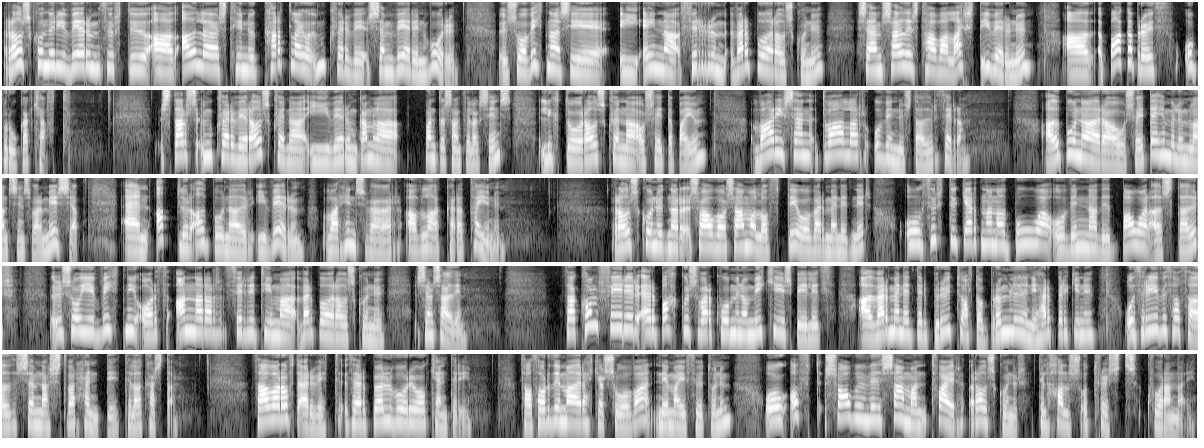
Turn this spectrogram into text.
Ráðskonur í verum þurftu að aðlægast hinnu karlæga umhverfi sem verin voru. Svo vittnaði sér í eina fyrrum verbúðaráðskonu sem sagðist hafa lært í verinu að baka brauð og brúka kjáft. Starfsumhverfi ráðskvenna í verum gamla bandarsamfélagsins, líkt og ráðskvenna á sveitabæjum, var í senn dvalar og vinnustadur þeirra. Aðbúnaður á sveitahimilum landsins var misjafn en allur aðbúnaður í verum var hins vegar af lakara tæjunu. Ráðskonurnar sváfa á sama lofti og vermennir og þurftu gerðnan að búa og vinna við báar aðstæður svo ég vittni orð annarar fyrir tíma verbúðaráðskonu sem sagði Það kom fyrir er Bakkus var komin á mikið í spilið að vermennir brutu allt á brömluðin í herberginu og þrifið þá það sem næst var hendi til að kasta. Það var oft erfitt þegar böl voru og kenderi. Þá þorði maður ekki að sofa nema í fötunum og oft sváfum við saman tvær ráðskonur til hals og trösts hvor annari,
